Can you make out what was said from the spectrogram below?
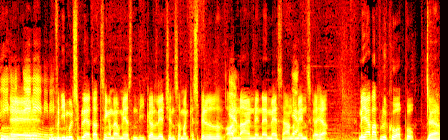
Enig, enig, enig, enig. Fordi multiplayer, der tænker man jo mere sådan League of Legends, så man kan spille online med en masse andre Ja. mennesker her. Men jeg har bare puttet co-op på. Ja.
